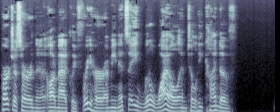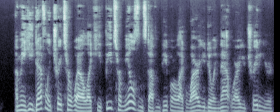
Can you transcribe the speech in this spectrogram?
purchase her and then automatically free her. I mean, it's a little while until he kind of I mean, he definitely treats her well. Like he feeds her meals and stuff, and people are like, "Why are you doing that? Why are you treating your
